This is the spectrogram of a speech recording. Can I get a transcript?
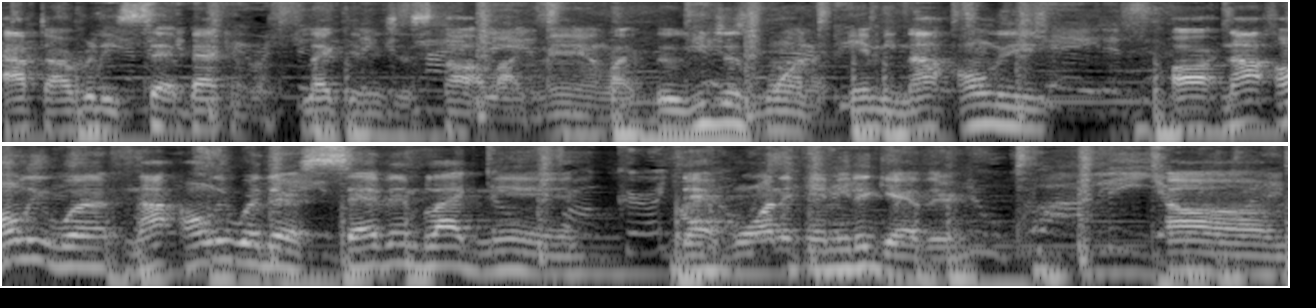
after I really sat back and reflected and just thought, like, man, like, dude, you just won an Emmy. Not only are not only were not only were there seven black men that won an Emmy together. Um,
